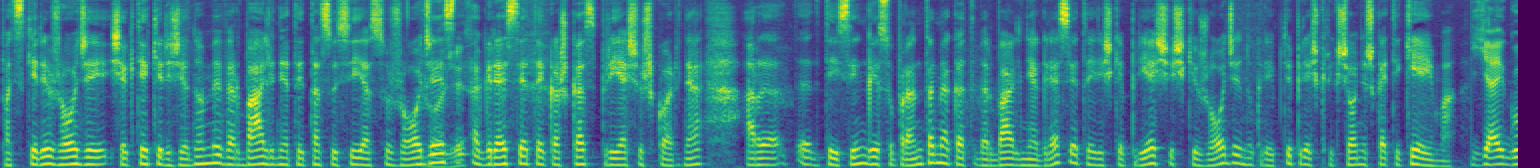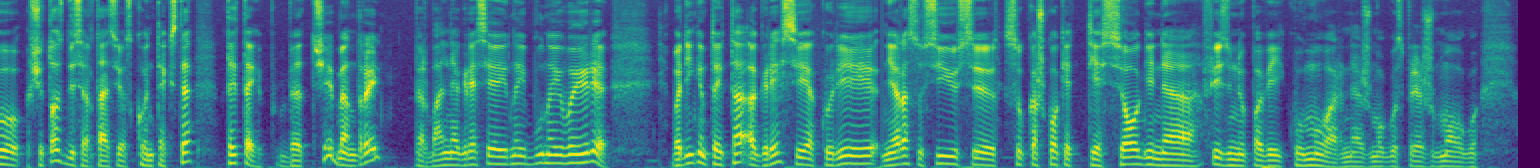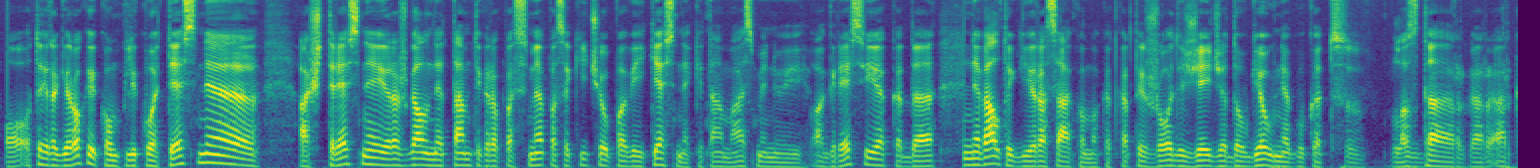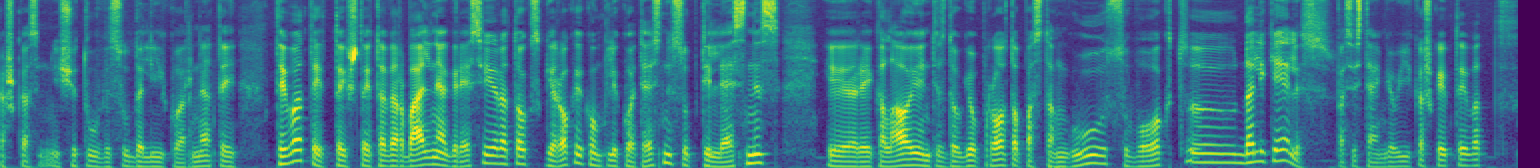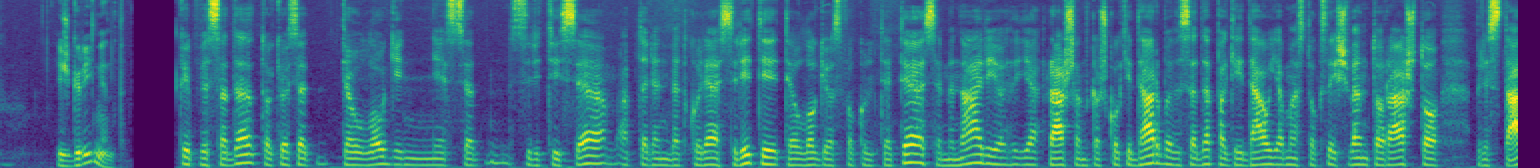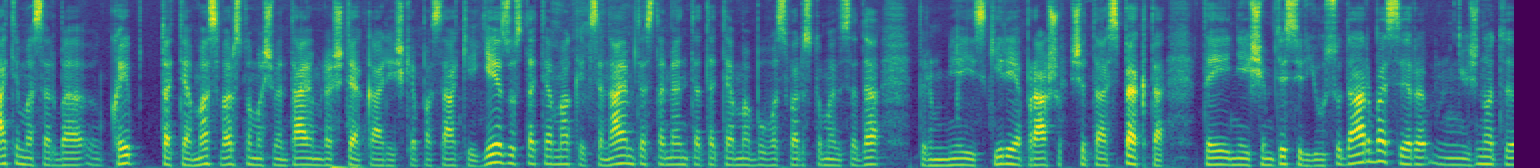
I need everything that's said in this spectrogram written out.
paskiri žodžiai šiek tiek ir žinomi, verbalinė tai tas susijęs su žodžiais, žodžiais, agresija tai kažkas priešiško, ar ne? Ar e, teisingai suprantame, kad verbalinė agresija tai reiškia priešiški žodžiai nukreipti prieš krikščionišką tikėjimą? Jeigu šitos disertacijos kontekste, tai taip, bet šiaip bendrai verbalinė agresija jinai būna įvairi vadinkim, tai ta agresija, kuri nėra susijusi su kažkokia tiesioginė fiziniu paveikumu ar ne žmogus prieš žmogų. O, tai yra gerokai komplikuotesnė, aštresnė ir aš gal net tam tikrą pasme pasakyčiau paveikesnė kitam asmeniui agresija, kada neveltuigi yra sakoma, kad kartais žodis žaidžia daugiau negu kad lasda ar, ar, ar kažkas iš šitų visų dalykų, ar ne. Tai Tai va, tai, tai štai ta verbalinė agresija yra toks gerokai komplikuotesnis, subtilesnis ir reikalaujantis daugiau proto pastangų suvokti dalykėlis. Pasistengiau jį kažkaip tai va išgryninti. Kaip visada, tokiuose teologinėse srityse, aptariant bet kurią sritį, teologijos fakultete, seminarijoje, rašant kažkokį darbą, visada pageidaujamas toksai švento rašto pristatymas arba kaip ta tema svarstoma šventajam rašte, ką reiškia pasakė Jėzus ta tema, kaip Senajam testamente ta tema buvo svarstoma visada, pirmieji skyriai prašo šitą aspektą. Tai neišimtis ir jūsų darbas ir, mm, žinot,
